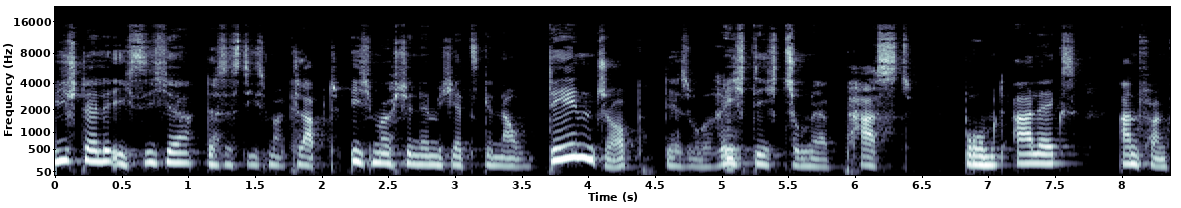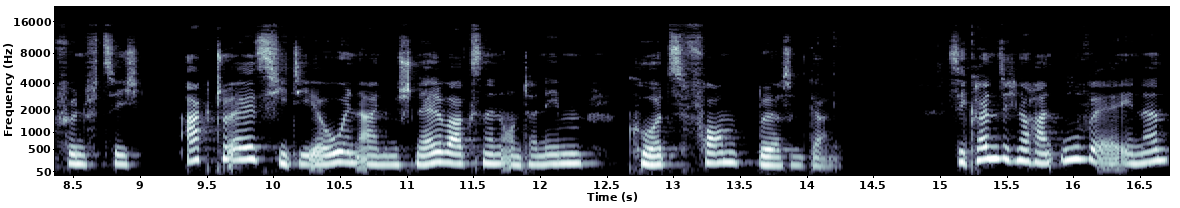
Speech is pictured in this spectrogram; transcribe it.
wie stelle ich sicher, dass es diesmal klappt? Ich möchte nämlich jetzt genau den Job, der so richtig zu mir passt, brummt Alex, Anfang 50, aktuell CTO in einem schnell wachsenden Unternehmen kurz vorm Börsengang. Sie können sich noch an Uwe erinnern,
